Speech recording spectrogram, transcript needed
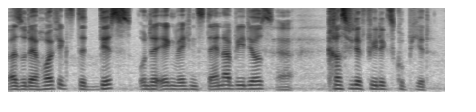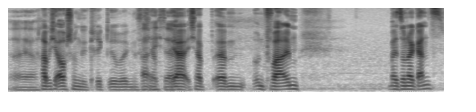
war so der häufigste Diss unter irgendwelchen Stand-Up-Videos. Ja, Krass, wie der Felix kopiert. ja, ja. Habe ich auch schon gekriegt übrigens. Ah, ich hab, echt, ja? ja? ich habe ähm, und vor allem bei so einer ganz,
